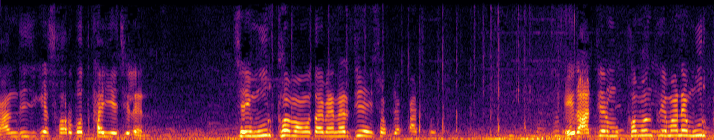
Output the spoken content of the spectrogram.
গান্ধীজিকে শরবত খাইয়েছিলেন। সেই মূর্খ মমতা ব্যানার্জি এইসব কাজ করছে। এই রাজ্যের মুখ্যমন্ত্রী মানে মূর্খ।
